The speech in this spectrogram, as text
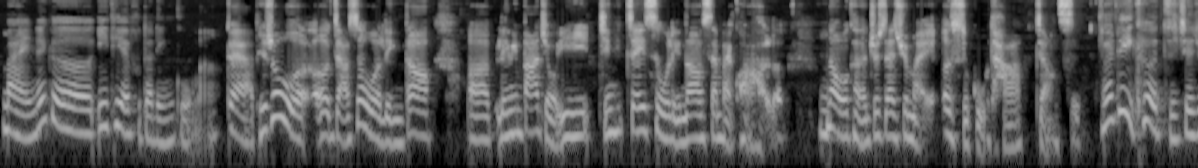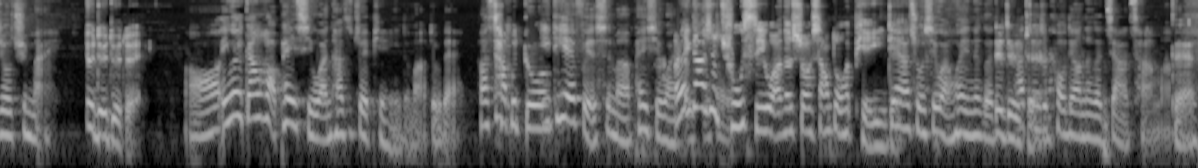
买那个 ETF 的零股吗？对啊，比如说我呃，假设我领到呃零零八九一，今这一次我领到三百块好了，那我可能就再去买二十股它这样子。那立刻直接就去买？对对对对。哦，因为刚好配息完它是最便宜的嘛，对不对？它差不多，ETF 也是嘛，配息完，应该是除夕完的时候相对会便宜一点。对啊，除夕完会那个，对对对，它就是扣掉那个价差嘛。对，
